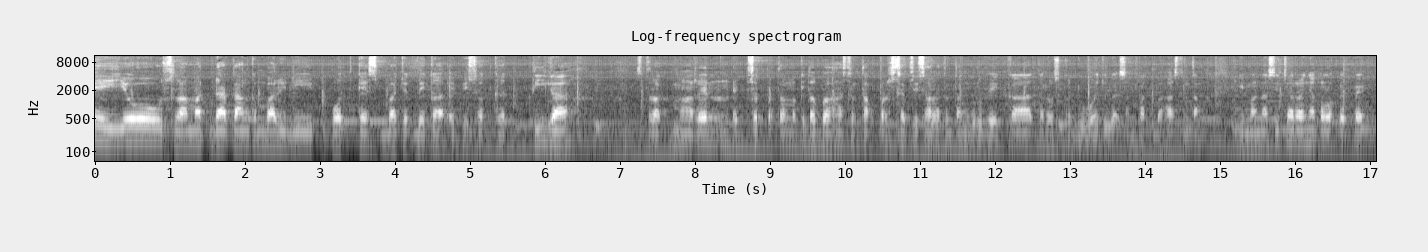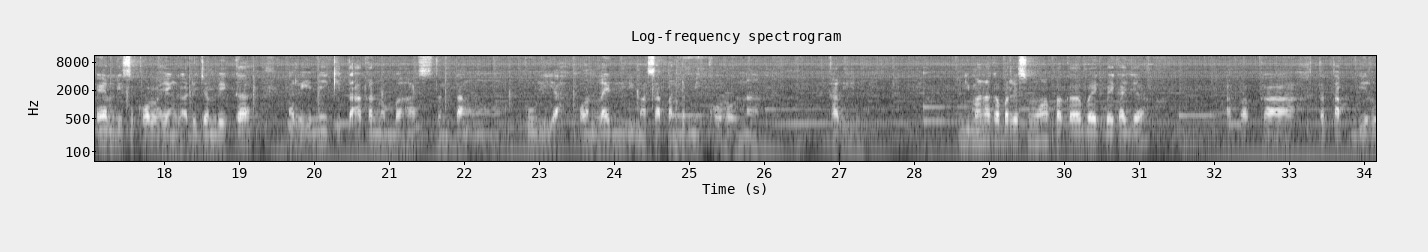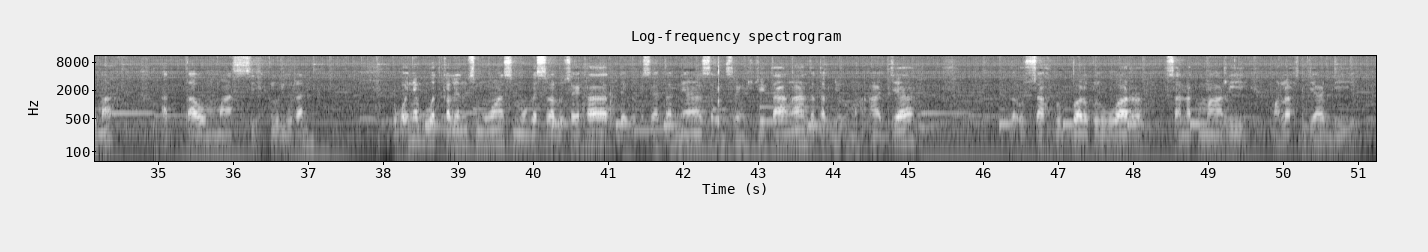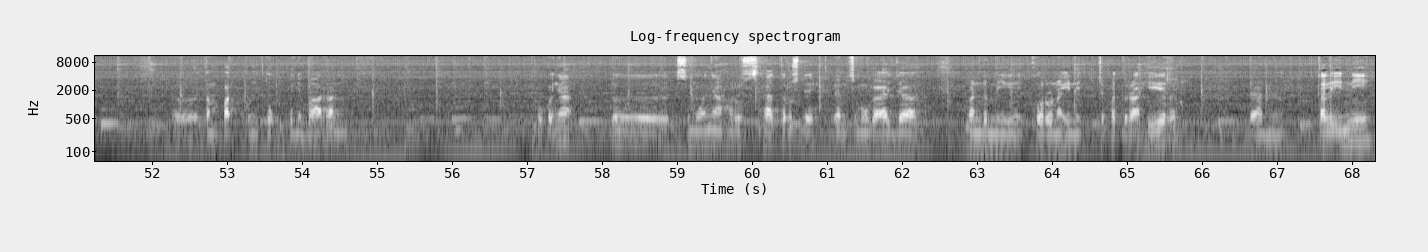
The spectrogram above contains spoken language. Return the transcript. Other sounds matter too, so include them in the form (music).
Hey yo, selamat datang kembali di podcast Bacot BK episode ketiga. Setelah kemarin episode pertama kita bahas tentang persepsi salah tentang guru BK Terus kedua juga sempat bahas tentang gimana sih caranya kalau PPL di sekolah yang gak ada jam BK Hari ini kita akan membahas tentang kuliah online di masa pandemi corona kali ini Gimana kabarnya semua? Apakah baik-baik aja? Apakah tetap di rumah atau masih keluyuran? Pokoknya buat kalian semua semoga selalu sehat, jaga kesehatannya, sering-sering cuci tangan, tetap di rumah aja. Gak usah bebal keluar sana kemari, malah jadi eh, tempat untuk penyebaran. Pokoknya eh, semuanya harus sehat terus deh. Dan semoga aja pandemi corona ini cepat berakhir. Dan kali ini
